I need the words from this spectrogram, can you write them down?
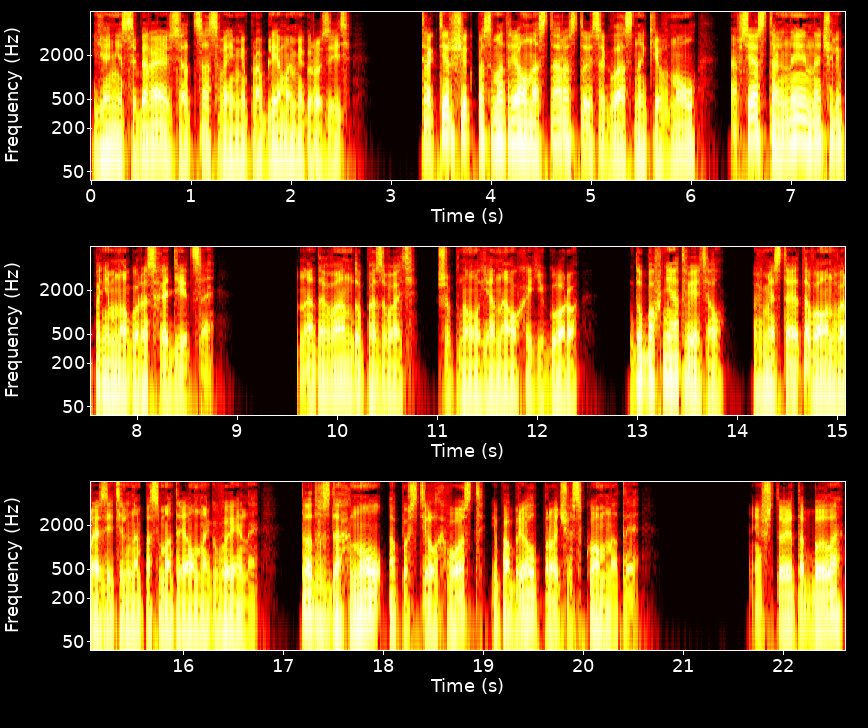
я не собираюсь отца своими проблемами грузить. Трактирщик посмотрел на старосту и согласно кивнул, а все остальные начали понемногу расходиться. «Надо Ванду позвать», — шепнул я на ухо Егору. Дубов не ответил. Вместо этого он выразительно посмотрел на Гвейна. Тот вздохнул, опустил хвост и побрел прочь из комнаты. «И что это было?»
